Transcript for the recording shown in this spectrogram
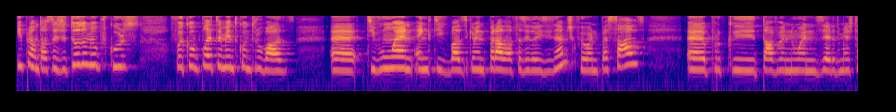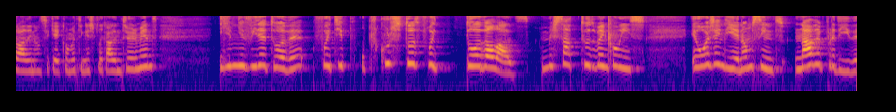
E pronto, ou seja, todo o meu percurso foi completamente conturbado. Uh, tive um ano em que tive basicamente parada a fazer dois exames, que foi o ano passado, uh, porque estava no ano zero do mestrado e não sei o que, como eu tinha explicado anteriormente. E a minha vida toda foi tipo, o percurso todo foi todo ao lado. Mas está tudo bem com isso. Eu hoje em dia não me sinto nada perdida,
